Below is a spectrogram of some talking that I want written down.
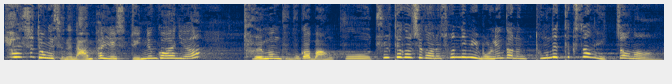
현수동에서는 안 팔릴 수도 있는 거 아니야? 젊은 부부가 많고 출퇴근 시간에 손님이 몰린다는 동네 특성이 있잖아.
